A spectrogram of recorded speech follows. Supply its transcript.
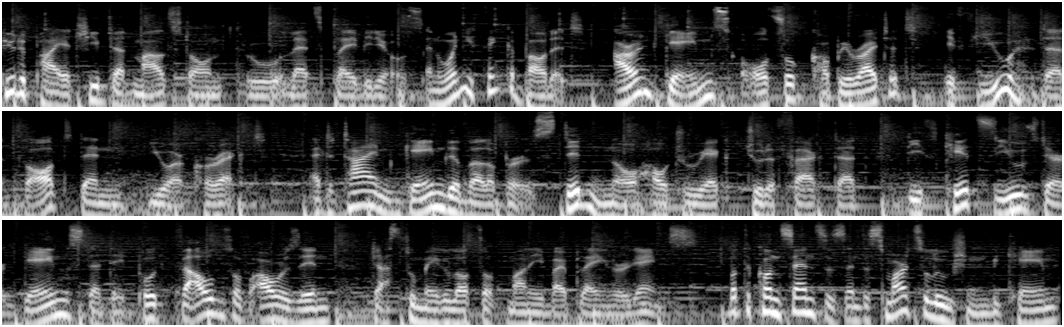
PewDiePie achieved that milestone through Let's Play videos. And when you think about it, aren't games also copyrighted? If you had that thought, then you are correct. At the time, game developers didn't know how to react to the fact that these kids use their games that they put thousands of hours in just to make lots of money by playing their games. But the consensus and the smart solution became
